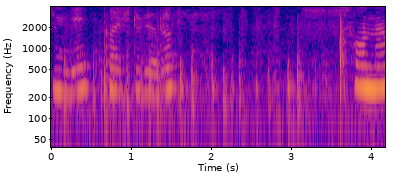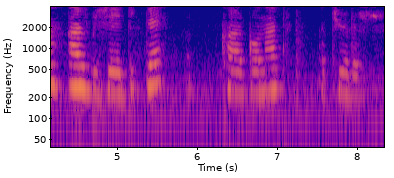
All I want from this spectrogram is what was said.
Şimdi karıştırıyoruz. Sonra az bir şeycikte karbonat atıyoruz.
